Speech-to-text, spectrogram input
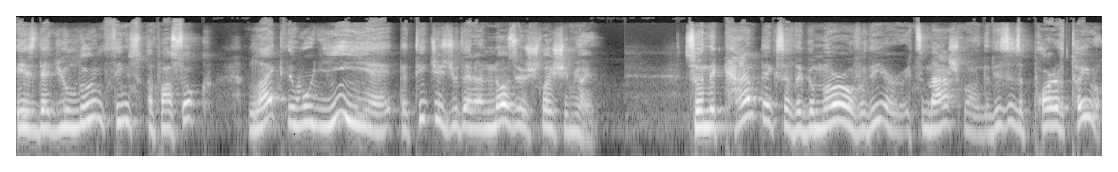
is that you learn things from the Pasuk, like the word Yiyeh, that teaches you that a Nazir Shloshim Yoim. So in the context of the Gemara over there, it's mashma that this is a part of Torah.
